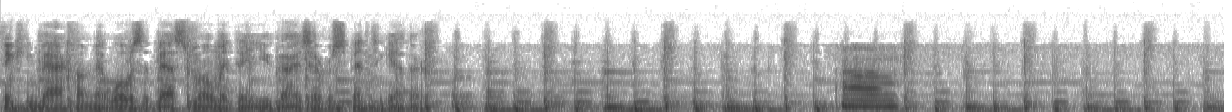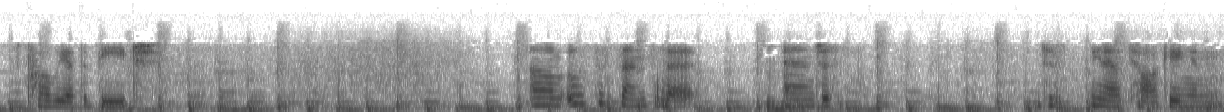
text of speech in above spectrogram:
Thinking back on it, what was the best moment that you guys ever spent together? Um, probably at the beach. Um, it was the sunset Mhm. and just you know, talking and,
